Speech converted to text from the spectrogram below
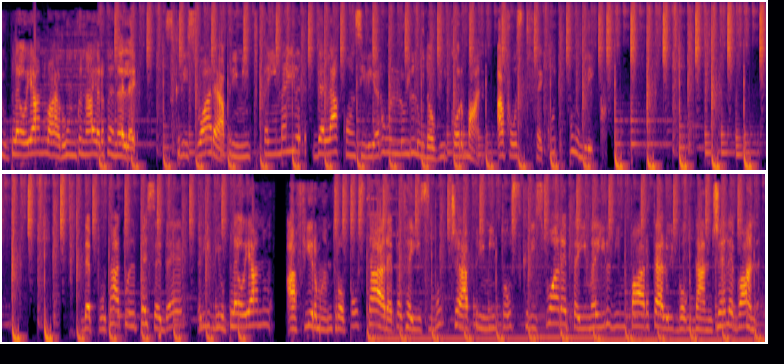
Pleoianu arunc în aer PNL. Scrisoarea a primit pe e-mail, de la consilierul lui Ludovic Orban, a fost făcut public. Deputatul PSD, Liviu Pleoianu, afirmă într-o postare pe Facebook ce a primit o scrisoare pe e-mail din partea lui Bogdan Gelevan,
